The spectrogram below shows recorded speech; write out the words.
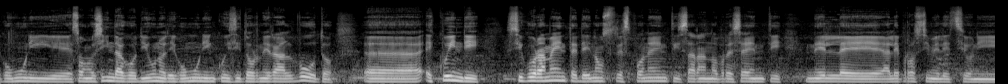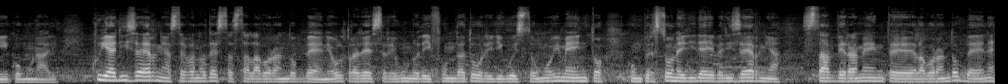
comuni, sono, sindaco di uno dei comuni in cui si tornerà al voto eh, e quindi sicuramente dei nostri esponenti saranno presenti nelle, alle prossime elezioni comunali. Qui ad Isernia Stefano Testa sta lavorando bene, oltre ad essere uno dei fondatori di questo movimento, con persone di idee per Isernia sta veramente lavorando bene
